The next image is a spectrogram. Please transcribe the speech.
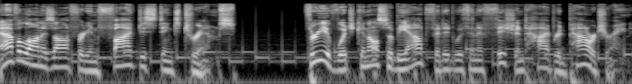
Avalon is offered in five distinct trims, three of which can also be outfitted with an efficient hybrid powertrain.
